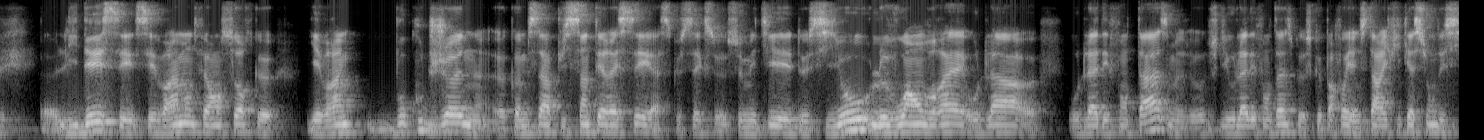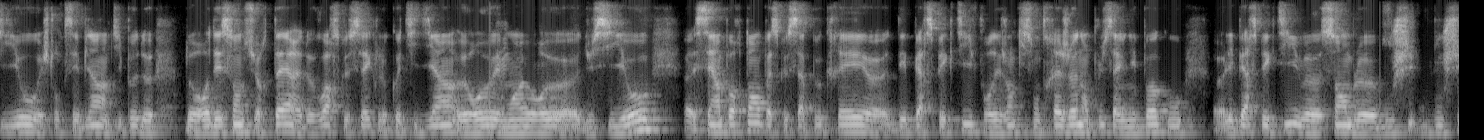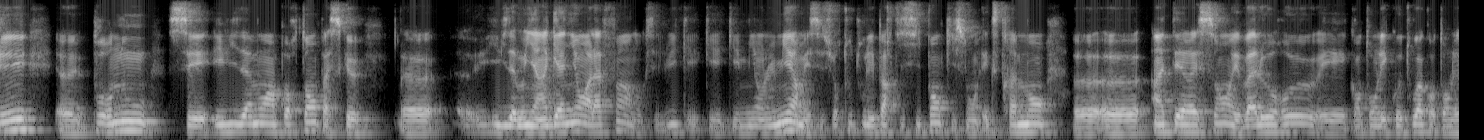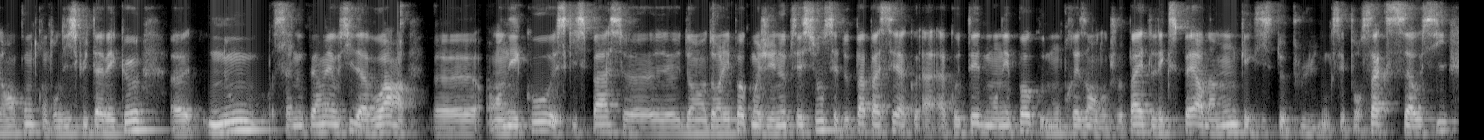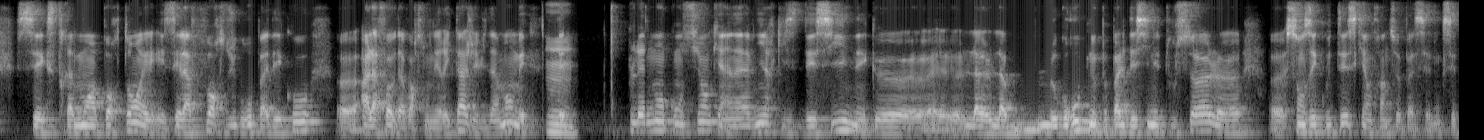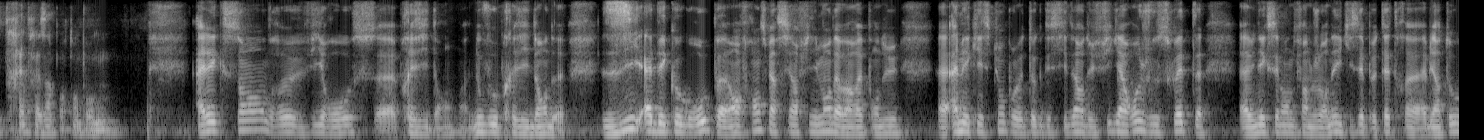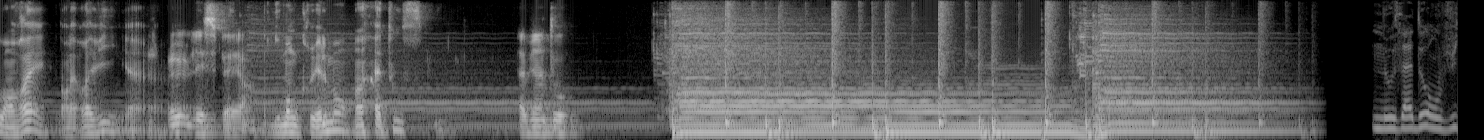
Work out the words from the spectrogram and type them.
l'idée c'est vraiment de faire en sorte que il y ait vraiment beaucoup de jeunes comme ça puissent s'intéresser à ce que c'est que ce, ce, métier de CEO, le voir en vrai au-delà au-delà des fantasmes. Je dis au-delà des fantasmes parce que parfois il y a une starification des CEO et je trouve que c'est bien un petit peu de, redescendre sur Terre et de voir ce que c'est que le quotidien heureux et moins heureux euh, du CEO. Euh, c'est important parce que ça peut créer euh, des perspectives pour des gens qui sont très jeunes, en plus à une époque où les perspectives semblent boucher. Pour nous, c'est évidemment important parce que évidemment, il y a un gagnant à la fin, donc c'est lui qui est, mis en lumière, mais c'est surtout tous les participants qui sont extrêmement intéressants et valeureux. Et quand on les côtoie, quand on les rencontre, quand on discute avec eux, nous, ça nous permet aussi d'avoir en écho ce qui se passe dans, l'époque. Moi, j'ai une obsession, c'est de ne pas passer à, côté de mon époque ou de mon présent. Donc, je ne veux pas être l'expert d'un monde qui n'existe plus. Donc, c'est pour ça que ça aussi, c'est extrêmement important et, c'est la force du groupe ADECO, à la fois d'avoir son héritage, évidemment, mais Hmm. pleinement conscient qu'il y a un avenir qui se dessine et que euh, le groupe ne peut pas le dessiner tout seul euh, euh, sans écouter ce qui est en train de se passer. Donc c'est très très important pour nous. Alexandre Viros, président, nouveau président de The Adeco Group en France. Merci infiniment d'avoir répondu à mes questions pour le talk décideur du Figaro. Je vous souhaite une excellente fin de journée et qui sait peut-être à bientôt en vrai, dans la vraie vie. Je l'espère. nous manque cruellement hein, à tous. À bientôt. Nos ados ont vu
